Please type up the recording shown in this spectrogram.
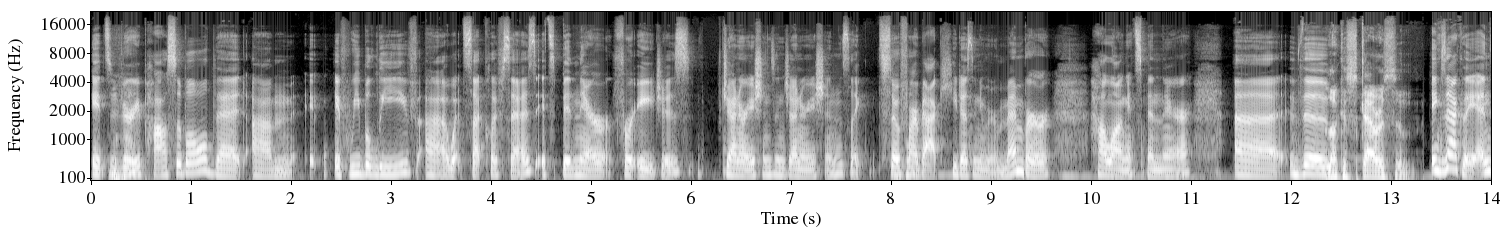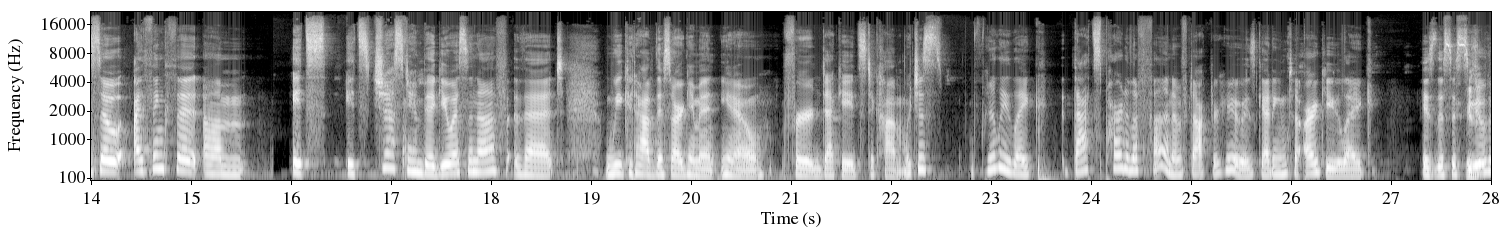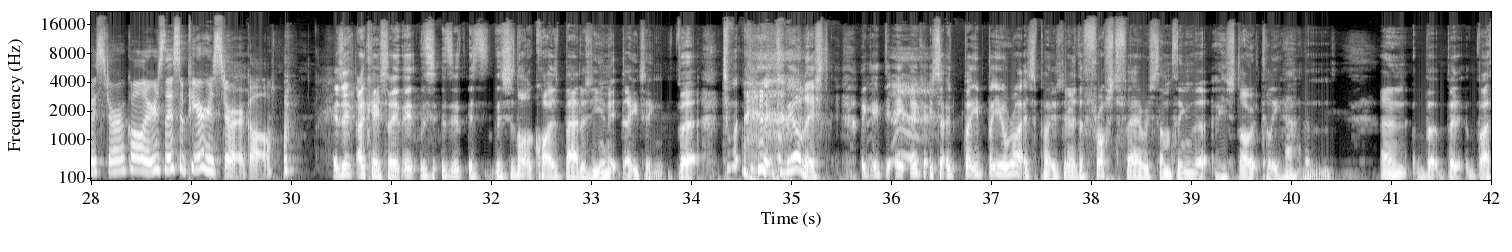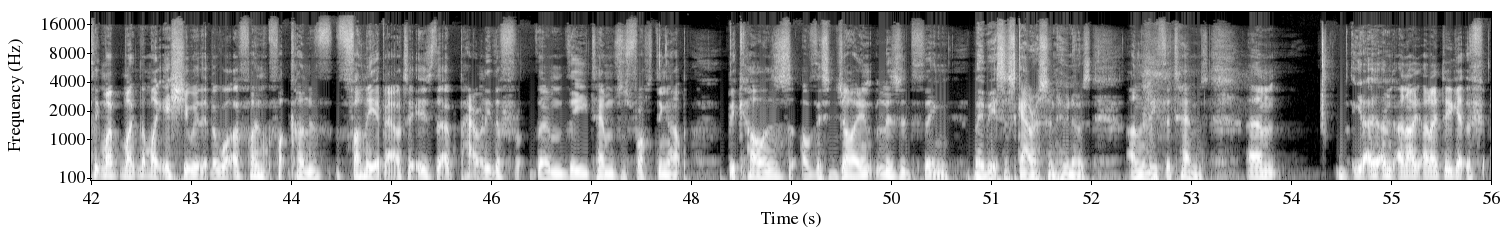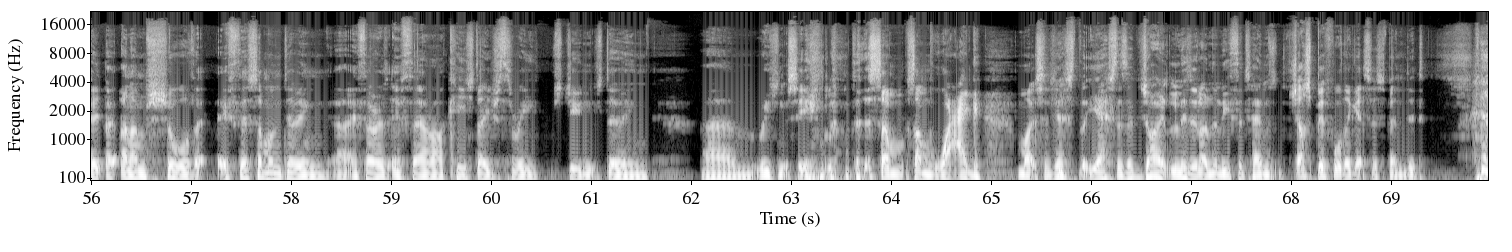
It's mm-hmm. very possible that um, if we believe uh, what Sutcliffe says, it's been there for ages generations and generations, like so mm-hmm. far back, he doesn't even remember how long it's been there. Uh, the like a Skarasen, exactly. And so I think that um, it's it's just ambiguous enough that we could have this argument, you know, for decades to come, which is really like that's part of the fun of Doctor Who is getting to argue like is this a pseudo historical or is this a pure historical? Is it okay? So it, it, it, this is not quite as bad as unit dating, but to, to be honest, okay. So, but but you're right. I suppose you know the frost fair is something that historically happened, and but but but I think my, my not my issue with it, but what I find kind of funny about it is that apparently the the, the Thames was frosting up because of this giant lizard thing. Maybe it's a Skarasen, who knows? Underneath the Thames. Um, you know, and, and, I and I do get the uh, and I'm sure that if there's someone doing uh, if there is if there are key stage three students doing um, Regency England, that some some wag might suggest that yes, there's a giant lizard underneath the Thames just before they get suspended.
